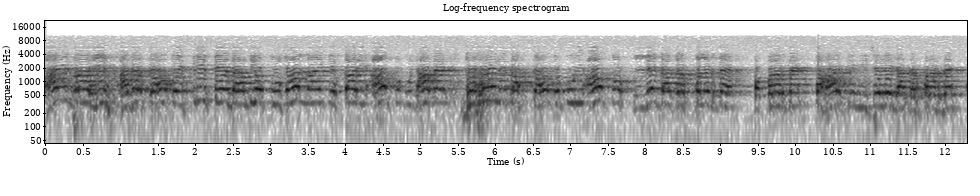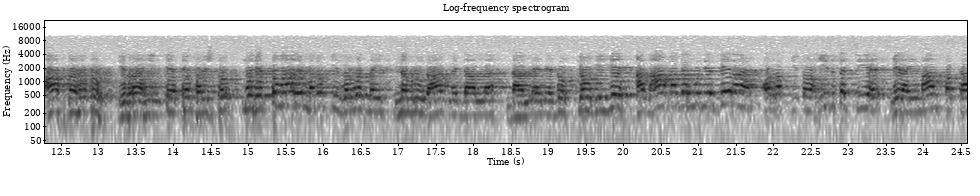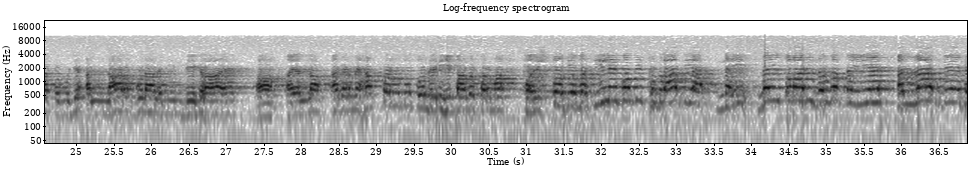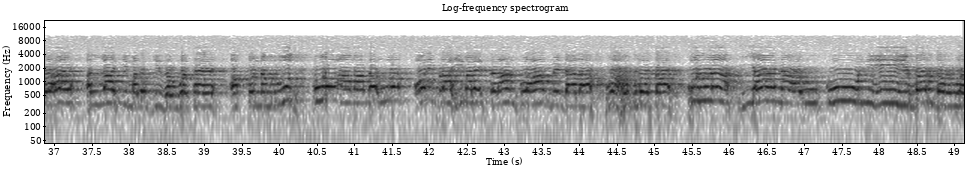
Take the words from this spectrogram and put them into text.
آئے ابراہیم اگر کہو تو اتنی تیز آندھی اور طوفان لائے کہ ساری آگ کو بجھا دیں، دوسرے نے کہا، کہو تو پوری آگ کو لے جا کر پلٹ دیں پلٹ دیں، پہاڑ کے نیچے لے جا کر پلٹ دیں۔ آپ کہو تو ابراہیم کہتے ہیں فرشتوں مجھے تمہارے مدد کی ضرورت نہیں، نمرود آگ میں ڈالنا، ڈال لینے دو، کیونکہ یہ عذاب اگر مجھے دے رہا ہے اور رب کی توحید سچی ہے، میرا ایمان پکا تو مجھے اللہ رب العالمین دیکھ رہا ہے۔ ہاں، اے اللہ، اگر میں حق پر ہوں تو تو میری حفاظت فرما۔ فرشتوں کے وسیلے کو بھی ٹھکرا دیا۔ نہیں نہیں، تمہاری ضرورت نہیں ہے۔ اللہ دیکھ رہا ہے، اللہ کی مدد کی ضرورت ہے۔ اب تو نمرود پورا آمادہ ہوا اور ابراہیم علیہ السلام کو آگ میں ڈالا۔ وہ حکم ہوتا ہے کلنا یا نارو کونی برد و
